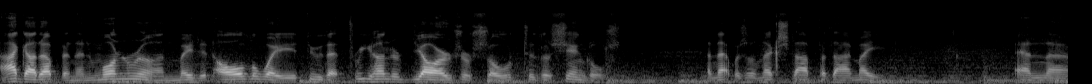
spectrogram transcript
I got up and in one run made it all the way through that 300 yards or so to the shingles. And that was the next stop that I made. And uh,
